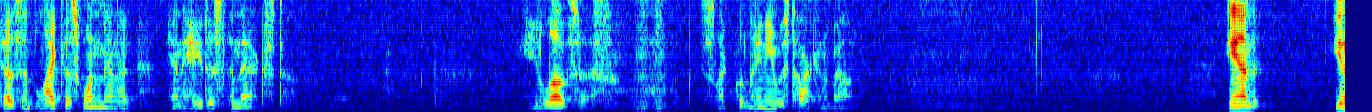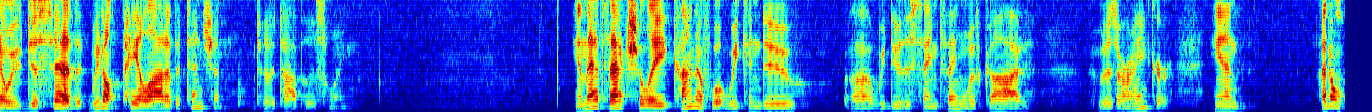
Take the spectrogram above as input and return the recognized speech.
Doesn't like us one minute and hate us the next. He loves us. It's like what Laney was talking about. And you know, we've just said that we don't pay a lot of attention to the top of the swing. And that's actually kind of what we can do. Uh, we do the same thing with God, who is our anchor. And I don't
